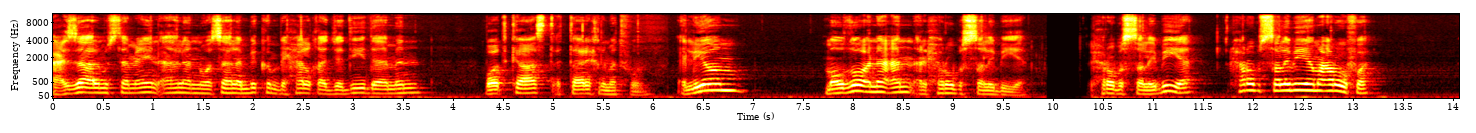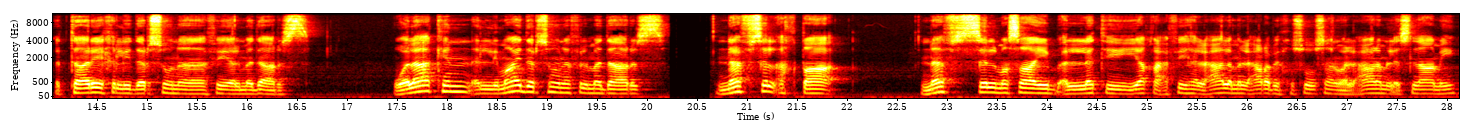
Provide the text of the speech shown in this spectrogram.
أعزائي المستمعين أهلا وسهلا بكم بحلقة جديدة من بودكاست التاريخ المدفون. اليوم موضوعنا عن الحروب الصليبية. الحروب الصليبية الحروب الصليبية معروفة. التاريخ اللي يدرسونه في المدارس. ولكن اللي ما يدرسونه في المدارس نفس الأخطاء نفس المصايب التي يقع فيها العالم العربي خصوصا والعالم الإسلامي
